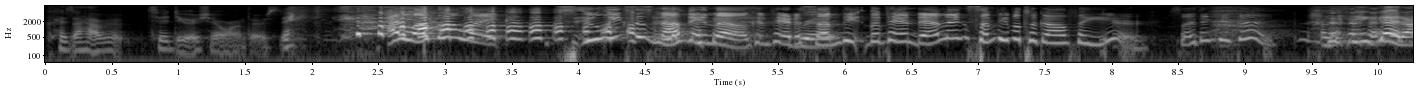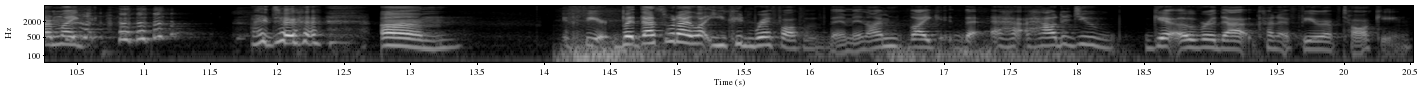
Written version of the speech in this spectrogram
because I have to do a show on Thursday. I love how like two weeks is nothing though compared to some Really? pe- the pandemic. Some people took off a year, so I think you're good. I see, good. I'm like, I do, um, fear, but that's what I like. You can riff off of them, and I'm like, th- how did you get over that kind of fear of talking?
